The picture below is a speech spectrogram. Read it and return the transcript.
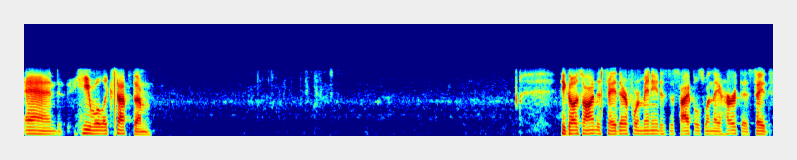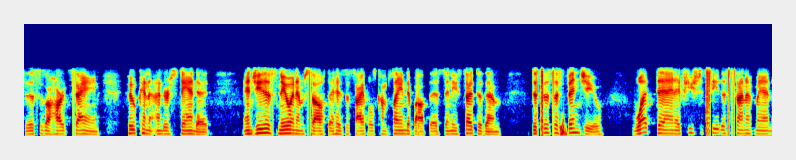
And he will accept them. He goes on to say, Therefore, many of his disciples, when they heard this, said, This is a hard saying. Who can understand it? And Jesus knew in himself that his disciples complained about this, and he said to them, Does this offend you? What then, if you should see the Son of Man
